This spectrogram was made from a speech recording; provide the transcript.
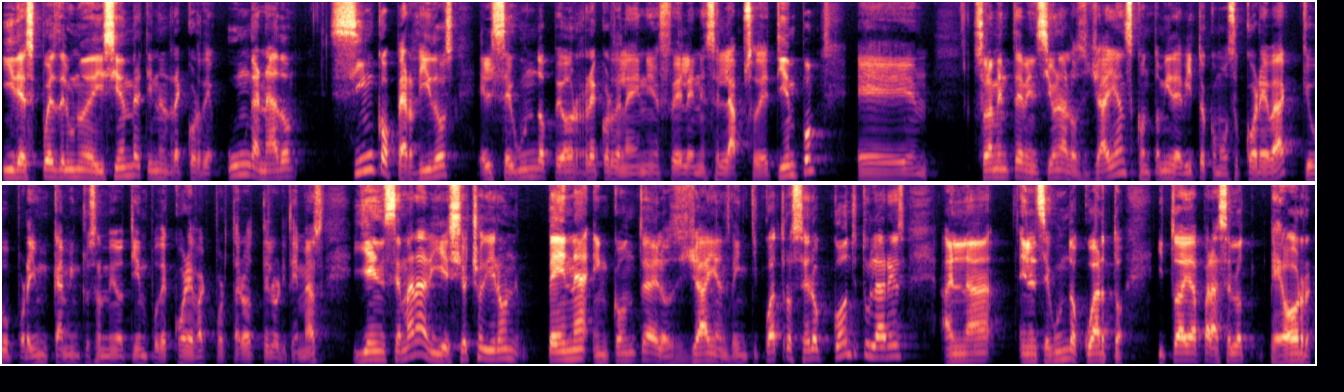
Y después del 1 de diciembre tienen récord de un ganado, 5 perdidos, el segundo peor récord de la NFL en ese lapso de tiempo. Eh, solamente vencieron a los Giants con Tommy DeVito como su coreback, que hubo por ahí un cambio incluso al medio tiempo de coreback por Tarot Taylor y demás. Y en semana 18 dieron pena en contra de los Giants, 24-0 con titulares en, la, en el segundo cuarto. Y todavía para hacerlo peor,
